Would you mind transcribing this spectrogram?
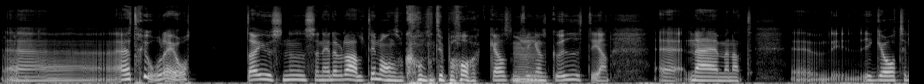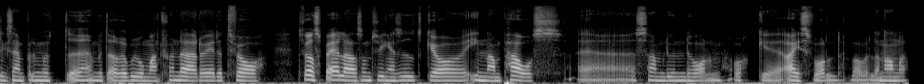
Eh, jag tror det är åtta just nu. Sen är det väl alltid någon som kommer tillbaka och som mm. tvingas gå ut igen. Eh, nej men att eh, igår till exempel mot, eh, mot Örebro-matchen där då är det två, två spelare som tvingas utgå innan paus. Eh, Sam Lundholm och eh, Eisvold var väl den andra.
